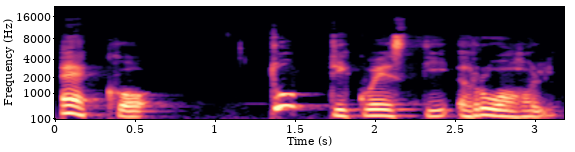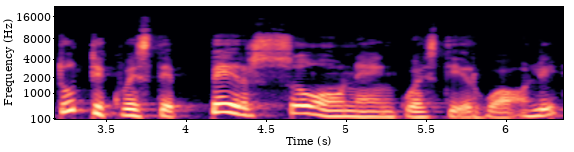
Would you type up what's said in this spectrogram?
Ecco, tutti questi ruoli, tutte queste persone in questi ruoli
